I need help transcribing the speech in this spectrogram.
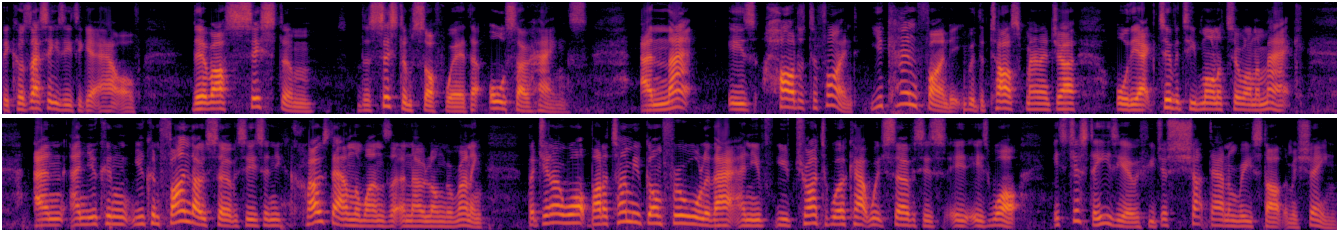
because that's easy to get out of. There are system, the system software that also hangs and that is harder to find. You can find it with the task manager or the activity monitor on a Mac and, and you, can, you can find those services and you can close down the ones that are no longer running. But you know what? By the time you've gone through all of that and you've, you've tried to work out which service is, is, is what, it's just easier if you just shut down and restart the machine.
